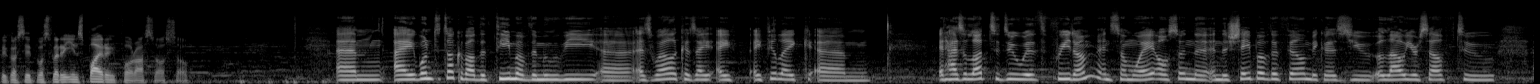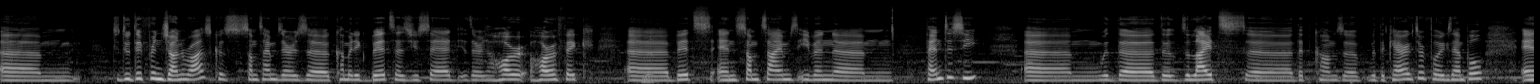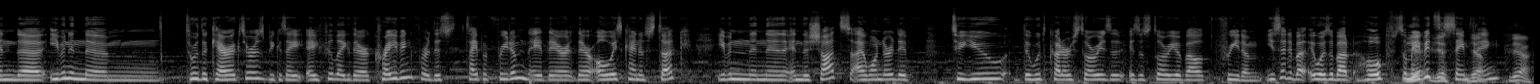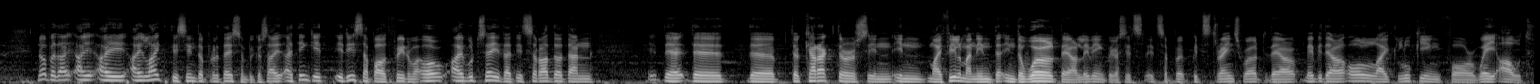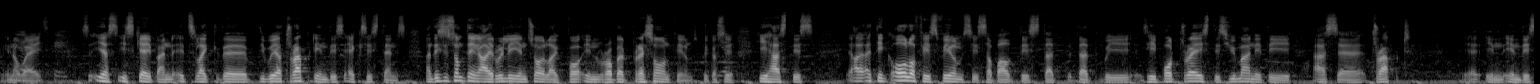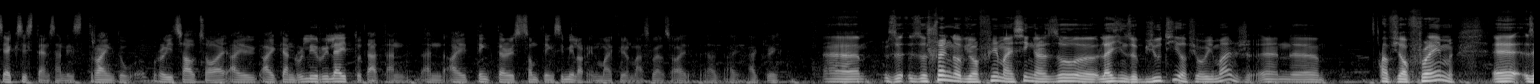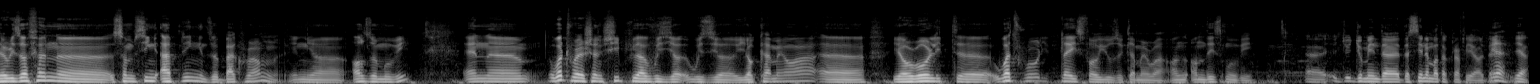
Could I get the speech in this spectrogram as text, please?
because it was very inspiring for us also. Um, I want to talk about the theme of the movie uh, as well because I, I, I, feel like um, it has a lot to do with freedom in some way, also in the in the shape of the film because you allow yourself to. Um, to do different genres because sometimes there's uh, comedic bits, as you said, there's horror, horrific uh, yeah. bits, and sometimes even um, fantasy. Um, with the the, the lights uh, that comes with the character, for example, and uh, even in the um, through the characters because I, I feel like they're craving for this type of freedom. They they're they're always kind of stuck, even in the in the shots. I wondered if to you the woodcutter story is a, is a story about freedom. You said about it was about hope, so maybe it's yes, the same yeah, thing. Yeah. No, but I, I, I, I like this interpretation because I, I think it, it is about freedom. Or I would say that it's rather than the, the the the characters in in my film and in the in the world they are living because it's it's a bit strange world they are maybe they are all like looking for way out in a way escape. So, yes escape and it's like the we are trapped in this existence and this is something i really enjoy like for in robert bresson films because yeah. he, he has this I, I think all of his films is about this that that we he portrays this humanity as a trapped in, in this existence and is trying to reach out. So I, I, I, can really relate to that, and, and I think there is something similar in my film as well. So I, I, I agree. Um, the, the strength of your film, I think, also uh, lies in the beauty of your image and uh, of your frame. Uh, there is often uh, something happening in the background in your, all the movie. And what relationship you have with your with your, your camera? Uh, your role it what role it plays for you the camera on, on this movie? Uh, you, you, mean the, the cinematography or the, yeah. Yeah.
